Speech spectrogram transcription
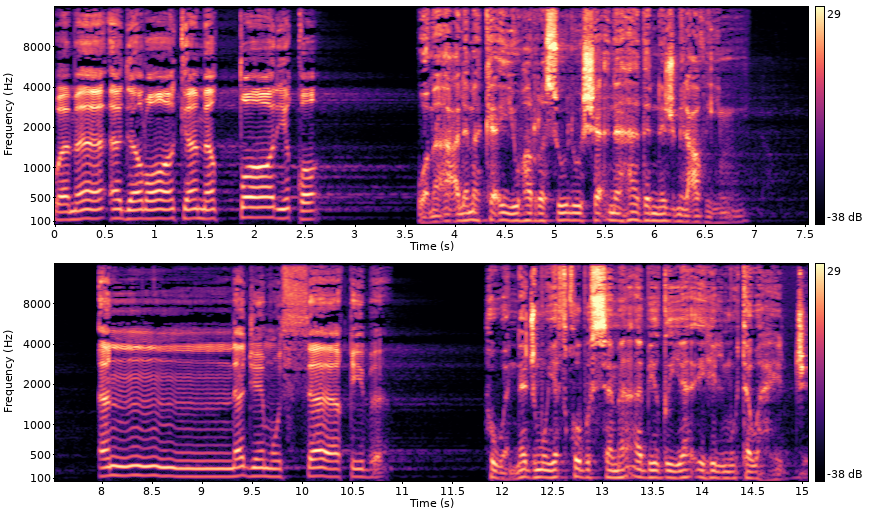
وما أدراك ما الطارق. وما أعلمك أيها الرسول شأن هذا النجم العظيم. النجم الثاقب. هو النجم يثقب السماء بضيائه المتوهج.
